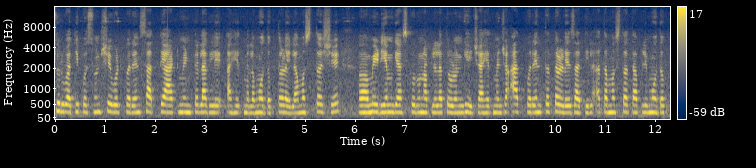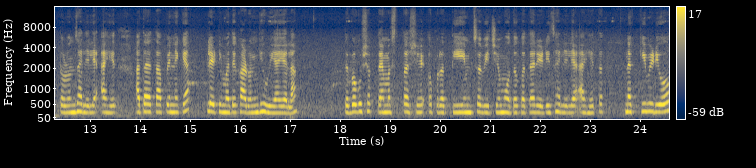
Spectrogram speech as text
सुरुवातीपासून शेवटपर्यंत सात ते आठ मिनटं लागले आहेत मला मोदक तळायला. मस्त असे मीडियम गॅस करून आपल्याला तळून घ्यायचे आहेत. म्हणजे आतपर्यंत तळले जातील. आता मस्त आता आपले मोदक तळून झालेले आहेत. आता आता आपण एका प्लेटीमध्ये काढून घेऊया याला. तर बघू शकताय मस्त असे अप्रतिम चवीचे मोदक आता रेडी झालेले आहेत. नक्की व्हिडिओ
